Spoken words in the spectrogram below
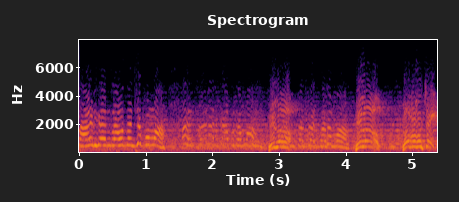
నాయుడు గారిని రావద్దని చెప్పమ్మా. ఆయన ప్రాణాలు హీలా లోపలికి వచ్చాయి.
